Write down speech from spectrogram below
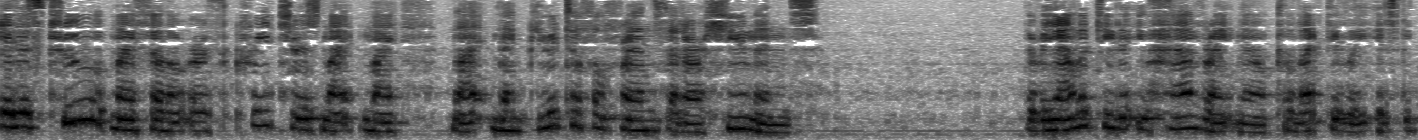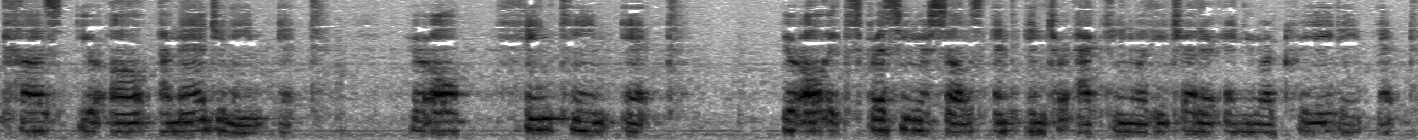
it is true, my fellow earth creatures, my, my, my, my beautiful friends that are humans. The reality that you have right now collectively is because you're all imagining it. You're all thinking it. You're all expressing yourselves and interacting with each other, and you are creating it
